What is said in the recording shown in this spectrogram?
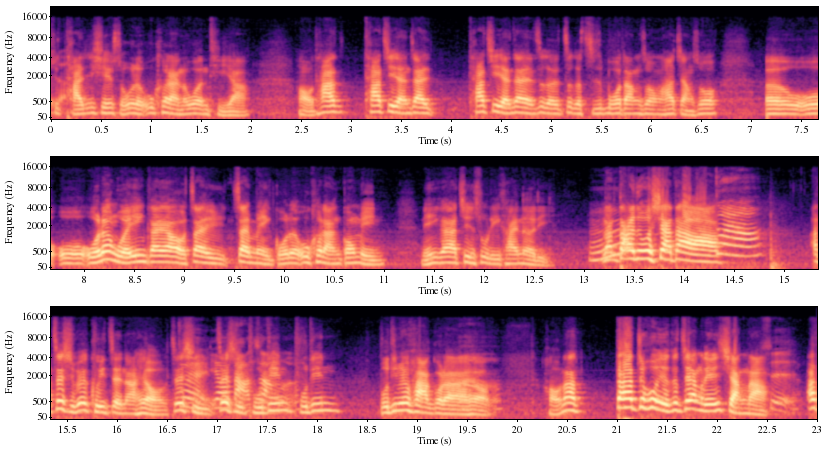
去谈一些所谓的乌克兰的问题啊。好，他他既然在他既然在这个这个直播当中，他讲说，呃，我我我认为应该要在在美国的乌克兰公民，你应该要尽速离开那里，那大家就会吓到啊。对啊，啊，这是被亏整啊，哟，这是这是普京普京普京被爬过来，哟，好，那大家就会有个这样联想啦，是。啊，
